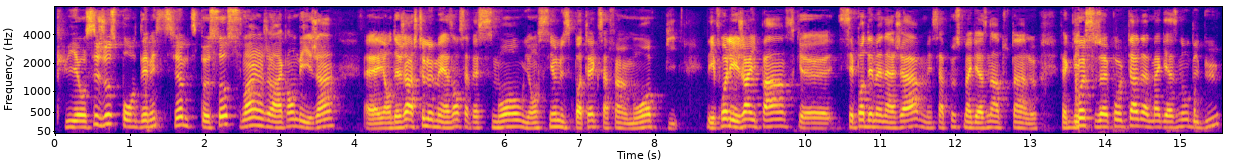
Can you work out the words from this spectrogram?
Puis aussi, juste pour démystifier un petit peu ça, souvent, je rencontre des gens euh, ils ont déjà acheté leur maison, ça fait six mois, ou ils ont signé les hypothèques, ça fait un mois, puis des fois, les gens, ils pensent que c'est pas déménageable, mais ça peut se magasiner en tout temps, là. Fait que des fois, si vous avez pas le temps de le magasiner au début,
